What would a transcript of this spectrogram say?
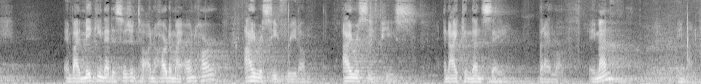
And by making that decision to unharden my own heart, I receive freedom, I receive peace, and I can then say that I love. Amen amen?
